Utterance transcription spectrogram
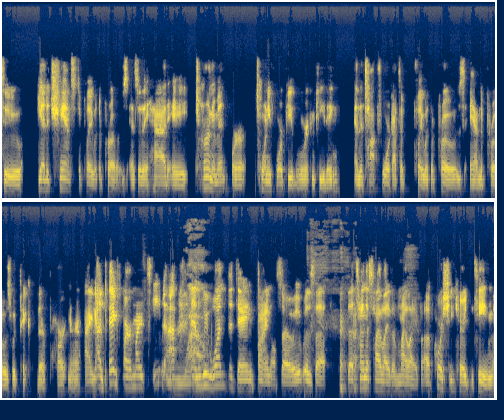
to get a chance to play with the pros. And so they had a tournament for 24 people who were competing. And the top four got to play with the pros, and the pros would pick their partner. I got picked for Martina, wow. and we won the dang final. So it was a the tennis highlight of my life. Of course, she carried the team.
